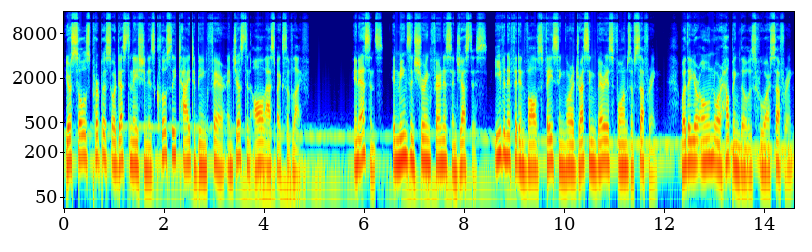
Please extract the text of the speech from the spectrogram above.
your soul's purpose or destination is closely tied to being fair and just in all aspects of life. In essence, it means ensuring fairness and justice, even if it involves facing or addressing various forms of suffering, whether your own or helping those who are suffering.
